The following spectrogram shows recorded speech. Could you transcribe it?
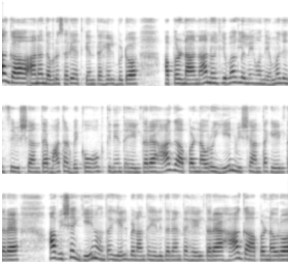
ಆಗ ಆನಂದ್ ಅವರು, ಸರಿ ಅದಕ್ಕೆ ಅಂತ ಹೇಳ್ಬಿಟ್ಟು, ಅಪರ್ಣ, ನಾನು ಇವಾಗಲೇ ಒಂದು ಎಮರ್ಜೆನ್ಸಿ ವಿಷಯ ಅಂತ ಮಾತಾಡಬೇಕು, ಹೋಗ್ತೀನಿ ಅಂತ ಹೇಳ್ತಾರೆ. ಆಗ ಅಪರ್ಣ ಅವರು, ಏನು ವಿಷಯ ಅಂತ ಹೇಳ್ತಾರೆ? ಆ ವಿಷಯ ಏನು ಅಂತ ಹೇಳ್ಬೇಡ ಅಂತ ಹೇಳಿದ್ದಾರೆ ಅಂತ ಹೇಳ್ತಾರೆ. ಆಗ ಅಪರ್ಣ ಅವರು,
